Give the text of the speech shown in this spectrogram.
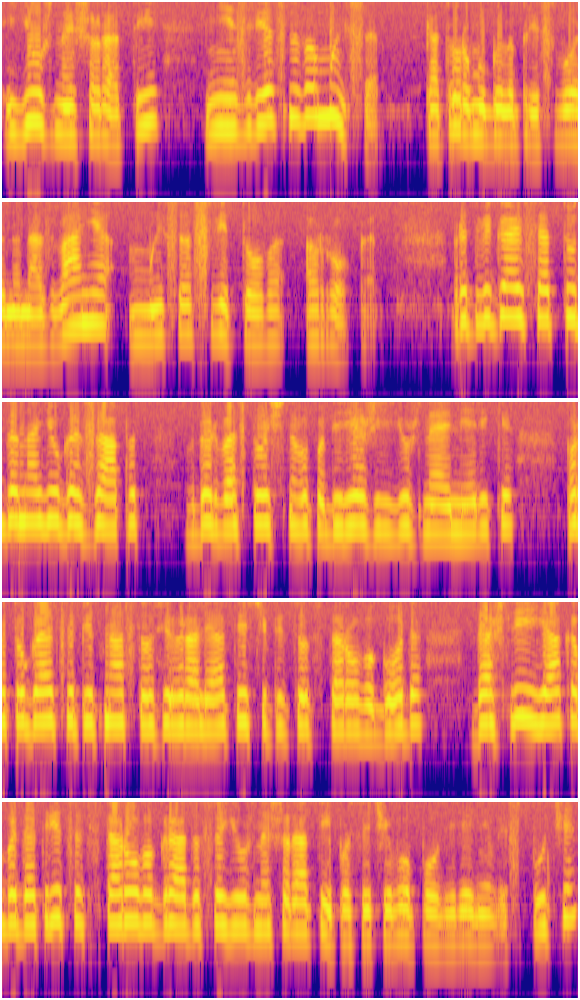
южной широты неизвестного мыса, которому было присвоено название мыса Святого Рока. Продвигаясь оттуда на юго-запад, вдоль восточного побережья Южной Америки, португальцы 15 февраля 1502 года дошли якобы до 32 градуса южной широты, после чего, по уверению Веспуччи,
